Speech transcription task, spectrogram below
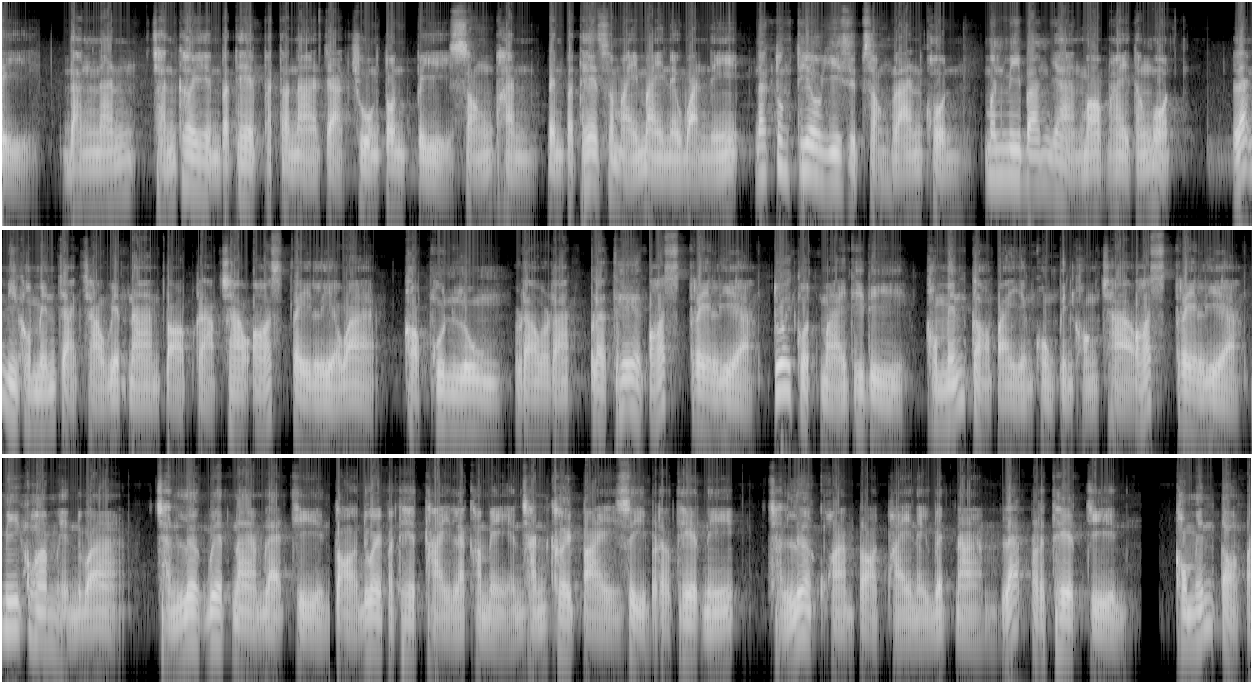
64 ดังนั้นฉันเคยเห็นประเทศพัฒนาจากช่วงต้นปี 2000 เป็นประเทศสมัยใหม่ในวันนี้ นักท่องเที่ยว 22 ล้านคน มันมีบางอย่างมอบให้ทั้งหมด และมีคอมเมนต์จากชาวเวียดนามตอบกลับชาวออสเตรเลียว่า ขอบคุณลุง เรารักประเทศออสเตรเลีย ด้วยกฎหมายที่ดี คอมเมนต์ต่อไปยังคงเป็นของชาวออสเตรเลีย มีความเห็นว่าฉันเลือกเวียดนามและจีนต่อด้วยประเทศไทยและเขมร ฉันเคยไป 4 ประเทศนี้ ฉันเลือกความปลอดภัยในเวียดนาม และประเทศจีน คอมเมนต์ต่อไป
